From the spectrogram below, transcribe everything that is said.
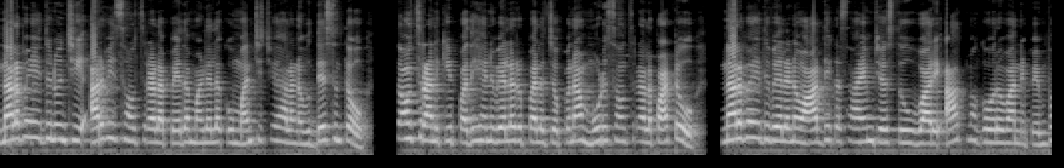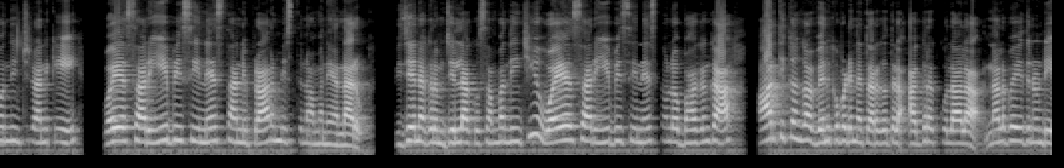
నలభై ఐదు నుంచి అరవై సంవత్సరాల పేద మహిళలకు మంచి చేయాలన్న ఉద్దేశంతో సంవత్సరానికి పదిహేను వేల రూపాయల చొప్పున మూడు సంవత్సరాల పాటు నలభై ఐదు వేలను ఆర్థిక సాయం చేస్తూ వారి ఆత్మగౌరవాన్ని పెంపొందించడానికి వైఎస్ఆర్ ఈబీసీ నేస్తాన్ని ప్రారంభిస్తున్నామని అన్నారు. విజయనగరం జిల్లాకు సంబంధించి వైఎస్ఆర్ ఈబీసీ నేస్తంలో భాగంగా ఆర్థికంగా వెనుకబడిన తరగతుల అగ్ర కులాల నలభై ఐదు నుండి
